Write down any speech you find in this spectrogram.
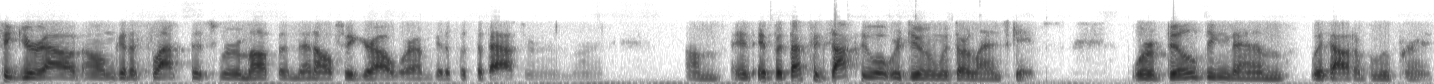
figure out, oh, I'm going to slap this room up, and then I'll figure out where I'm going to put the bathroom. Um, and, and, but that's exactly what we're doing with our landscapes we're building them without a blueprint.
